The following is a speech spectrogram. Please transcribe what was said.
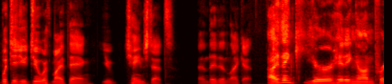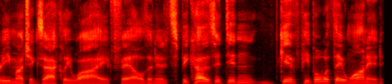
"What did you do with my thing? You changed it." And they didn't like it. I think you're hitting on pretty much exactly why it failed, and it's because it didn't give people what they wanted.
